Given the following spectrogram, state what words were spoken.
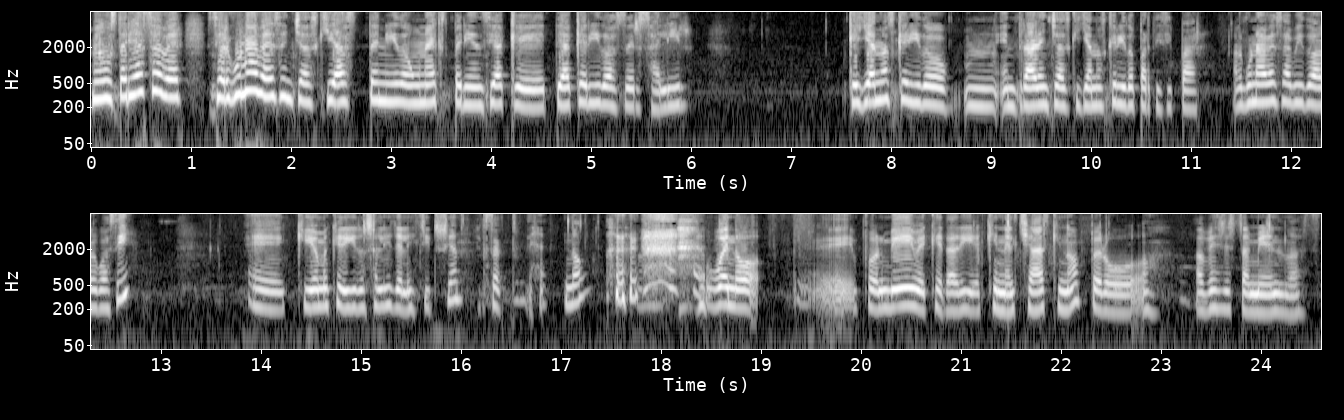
Me gustaría saber si alguna vez en Chasqui has tenido una experiencia que te ha querido hacer salir, que ya no has querido mm, entrar en Chasqui, ya no has querido participar. ¿Alguna vez ha habido algo así? Eh, que yo me he querido salir de la institución. Exacto. ¿No? bueno, eh, por mí me quedaría aquí en el chasqui, ¿no? Pero a veces también las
